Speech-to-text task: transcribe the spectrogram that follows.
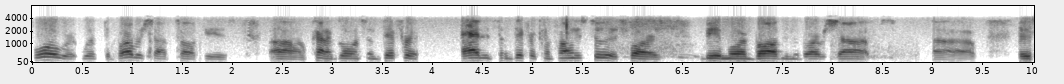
forward with the barbershop talk is um, kind of going some different adding some different components to it as far as being more involved in the barbershops, uh, this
